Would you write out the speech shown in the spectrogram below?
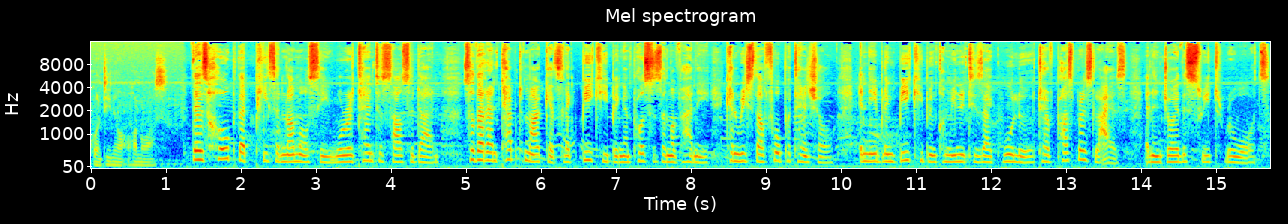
continue onwards. There's hope that peace and normalcy will return to South Sudan so that untapped markets like beekeeping and processing of honey can reach their full potential, enabling beekeeping communities like Wulu to have prosperous lives and enjoy the sweet rewards.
